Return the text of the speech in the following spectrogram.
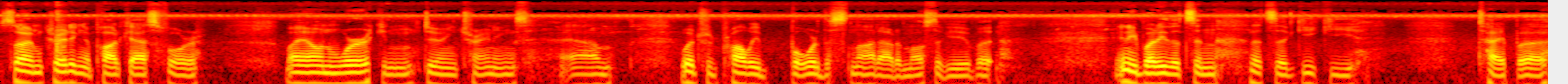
so I'm creating a podcast for my own work and doing trainings, um, which would probably bore the snot out of most of you, but anybody that's in that's a geeky type uh,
